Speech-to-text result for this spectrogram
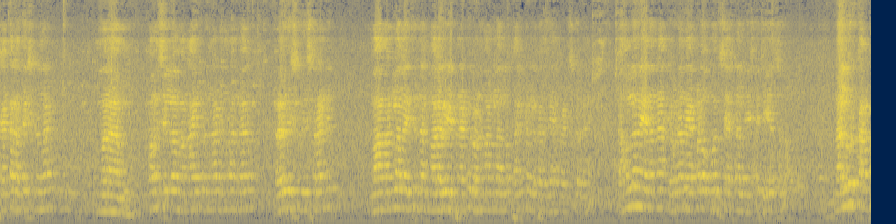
శంకర్ అధ్యక్షుడు మన కౌన్సిల్లో మా నాయకుడు ఉన్నాడు ఇమ్రాన్ గారు రవి దృష్టికి తీసుకురండి. మా మండలాలు అయితే మా రవి చెప్పినట్టు రెండు మండలాల్లో కలెక్టర్లు పెద్దగా పట్టించుకోవాలని టౌన్లోనే ఏదన్నా ఎవడన్నా ఎక్కడో పోటీ చేష్టాలు చేస్తే చేయొచ్చు. నలుగురు కనప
